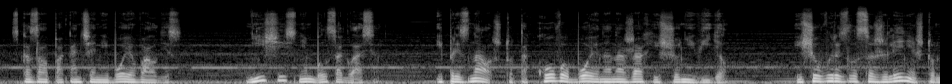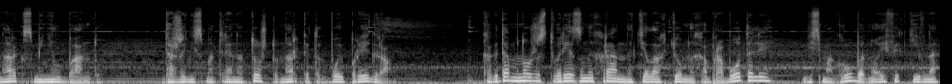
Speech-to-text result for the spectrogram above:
— сказал по окончании боя Валдис. Нищий с ним был согласен. И признал, что такого боя на ножах еще не видел. Еще выразил сожаление, что Нарк сменил банду. Даже несмотря на то, что Нарк этот бой проиграл. Когда множество резаных ран на телах темных обработали, весьма грубо, но эффективно,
